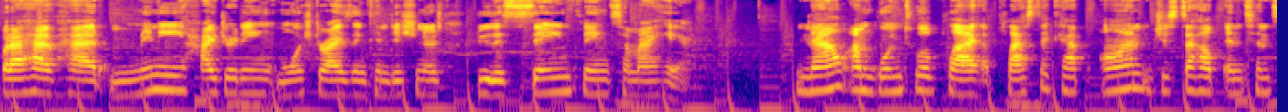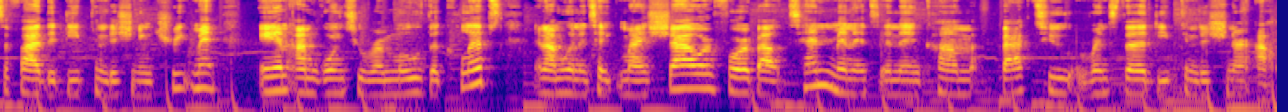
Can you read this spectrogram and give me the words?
but I have had many hydrating, moisturizing conditioners do the same thing to my hair. Now I'm going to apply a plastic cap on just to help intensify the deep conditioning treatment and I'm going to remove the clips and I'm going to take my shower for about 10 minutes and then come back to rinse the deep conditioner out.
